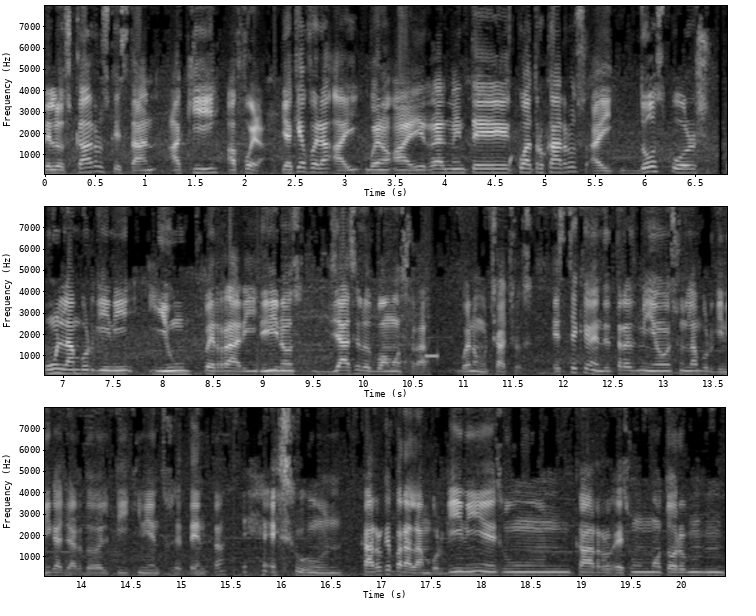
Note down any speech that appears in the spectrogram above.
de los carros que están aquí afuera. Y aquí afuera hay, bueno, hay realmente cuatro carros. Hay dos Porsche, un Lamborghini y un Ferrari divinos. Ya se los voy a mostrar. Bueno muchachos, este que ven detrás mío es un Lamborghini Gallardo del P570 Es un carro que para Lamborghini es un carro, es un motor mm,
